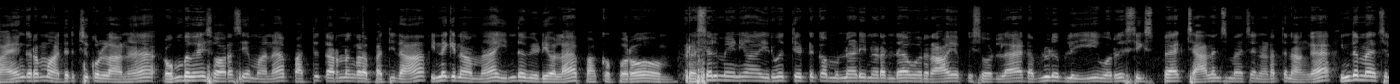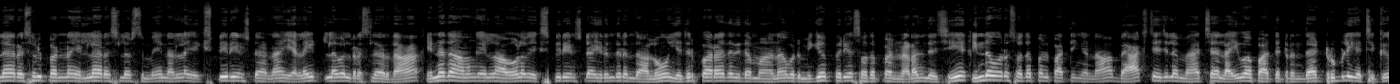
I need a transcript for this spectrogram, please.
பயங்கரமாக அதிர்ச்சிக்குள்ளான ரொம்பவே சுவாரஸ்யமான பத்து தருணங்களை பற்றி தான் இன்னைக்கு நாம இந்த வீடியோவில் பார்க்க போகிறோம் ரெசல்மேனியா இருபத்தி எட்டுக்கு முன்னாடி நடந்த ஒரு ராய் எபிசோடில் டபிள்யூடபிள்யூஇ ஒரு சிக்ஸ் பேக் சேலஞ்ச் மேட்சை நடத்தினாங்க. இந்த மேட்ச்சில் ரெசல் பண்ண எல்லா ரெஸ்லர்ஸுமே நல்ல எக்ஸ்பீரியன்ஸ்டான எலைட் லெவல் ரெஸ்லர் தான். என்னதான் அவங்க எல்லாம் அவ்வளோ அவ்வளவு எக்ஸ்பீரியன்ஸ்டாக இருந்திருந்தாலும் எதிர்பாராத விதமான ஒரு மிகப்பெரிய சொதப்பல் நடந்துச்சு. இந்த ஒரு சொதப்பல் பார்த்தீங்கன்னா பேக் ஸ்டேஜில் மேட்சை லைவாக பார்த்துட்டு இருந்த ட்ரிபிள் ஹெச்சுக்கு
